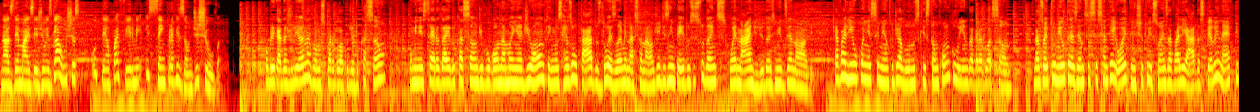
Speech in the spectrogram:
Nas demais regiões gaúchas, o tempo é firme e sem previsão de chuva. Obrigada, Juliana. Vamos para o bloco de educação. O Ministério da Educação divulgou na manhã de ontem os resultados do Exame Nacional de Desempenho dos Estudantes, o ENAD, de 2019 que avalia o conhecimento de alunos que estão concluindo a graduação. Das 8.368 instituições avaliadas pelo INEP,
